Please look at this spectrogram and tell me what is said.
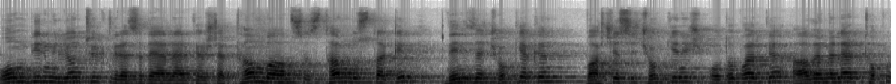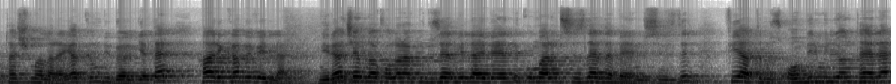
11 milyon Türk lirası değerli arkadaşlar. Tam bağımsız, tam müstakil, denize çok yakın, bahçesi çok geniş, otoparkı, AVM'ler, toplu taşımalara yakın bir bölgede harika bir villa. Miraç Emlak olarak bu güzel villayı beğendik. Umarım sizler de beğenmişsinizdir. Fiyatımız 11 milyon TL.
